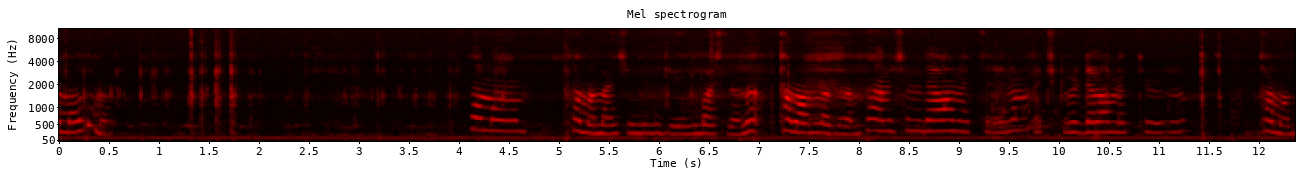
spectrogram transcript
Ama oldu mu? Tamam. Tamam ben şimdi videonun başlığını tamamladım. Tamam şimdi devam ettirelim. 3, 2, 1 devam ettiriyorum. Tamam.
